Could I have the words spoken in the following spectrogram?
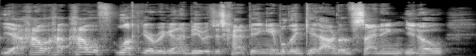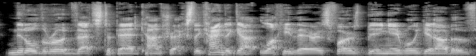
Yeah, how how, how lucky are we going to be with just kind of being able to get out of signing, you know, middle of the road vets to bad contracts? They kind of got lucky there as far as being able to get out of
